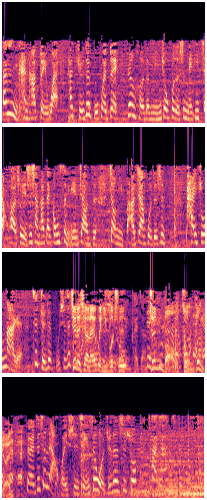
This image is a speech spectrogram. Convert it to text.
但是你看他对外，他绝对不会对任何的民众或者是媒体讲话的时候，也是像他在公司里面这样子叫你罚站或者是拍桌骂人，这绝对不是。接着下来为您播出珍宝总动员》。对，这是两回事情，所以我觉得是说大家这个。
